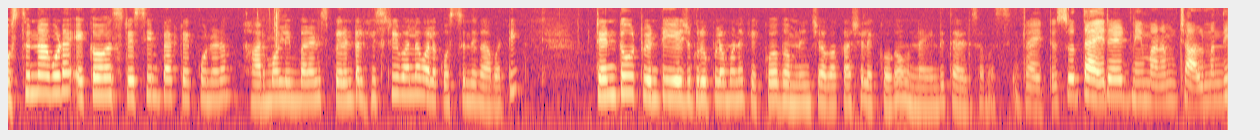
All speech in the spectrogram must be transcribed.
వస్తున్నా కూడా ఎక్కువగా స్ట్రెస్ ఇంపాక్ట్ ఎక్కువ ఉండడం హార్మోన్ ఇంబ్యాలెన్స్ పేరెంటల్ హిస్టరీ వల్ల వాళ్ళకి వస్తుంది కాబట్టి టెన్ టు ట్వంటీ ఏజ్ గ్రూప్లో మనకి ఎక్కువ గమనించే అవకాశాలు ఎక్కువగా ఉన్నాయండి థైరాయిడ్ సమస్య. రైట్. సో థైరాయిడ్ని మనం చాలా మంది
